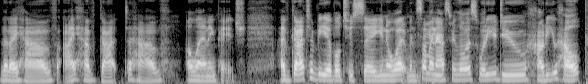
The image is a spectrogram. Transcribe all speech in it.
that I have, I have got to have a landing page. I've got to be able to say, you know what, when someone asks me, Lois, what do you do? How do you help?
